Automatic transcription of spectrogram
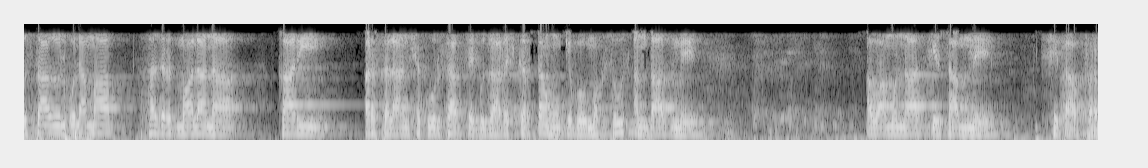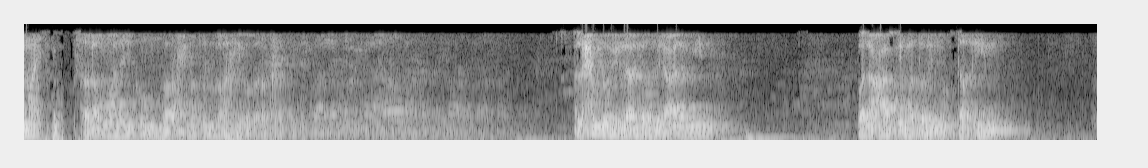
उस्तादुलमा हज़रत मौलाना कारी अरसलान शकूर साहब से गुजारिश करता हूँ कि वो मखसूस अंदाज में अवामनास के सामने खिताब फरमाएँ। अलैक्म रब्बिल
